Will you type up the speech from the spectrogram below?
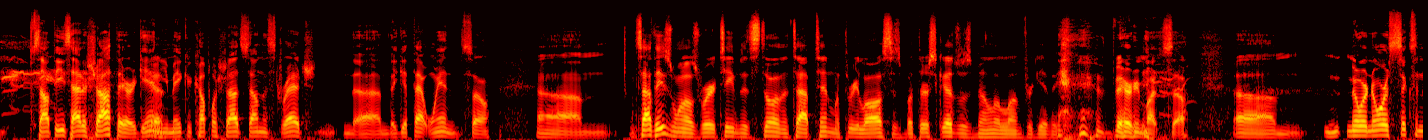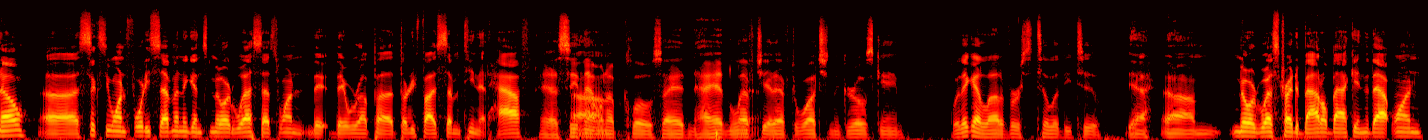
Southeast had a shot there again. Yeah. You make a couple shots down the stretch, um, they get that win. So. Um, Southeast is one of those rare teams that's still in the top 10 with three losses, but their schedule has been a little unforgiving. very much so. Um, Millard North six and zero, uh, 61-47 against Millard West. That's one they, they were up uh, 35-17 at half. yeah, I seen that one Um, up close. I hadn't, I hadn't left yet after watching the girls' game. Boy, they got a lot of versatility, too. Yeah, um, Millard West tried to battle back into that one.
